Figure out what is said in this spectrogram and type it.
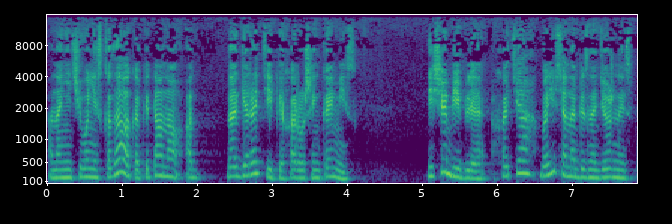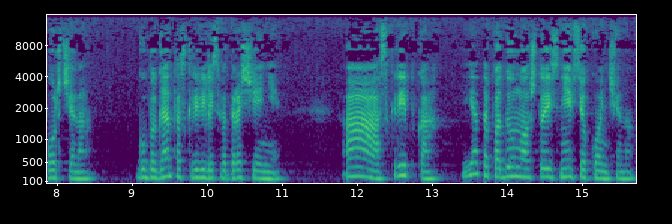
Она ничего не сказала капитану о дагеротипе хорошенькой мисс. Еще Библия, хотя, боюсь, она безнадежно испорчена. Губы Ганта скривились в отвращении. «А, скрипка. Я-то подумал, что и с ней все кончено.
